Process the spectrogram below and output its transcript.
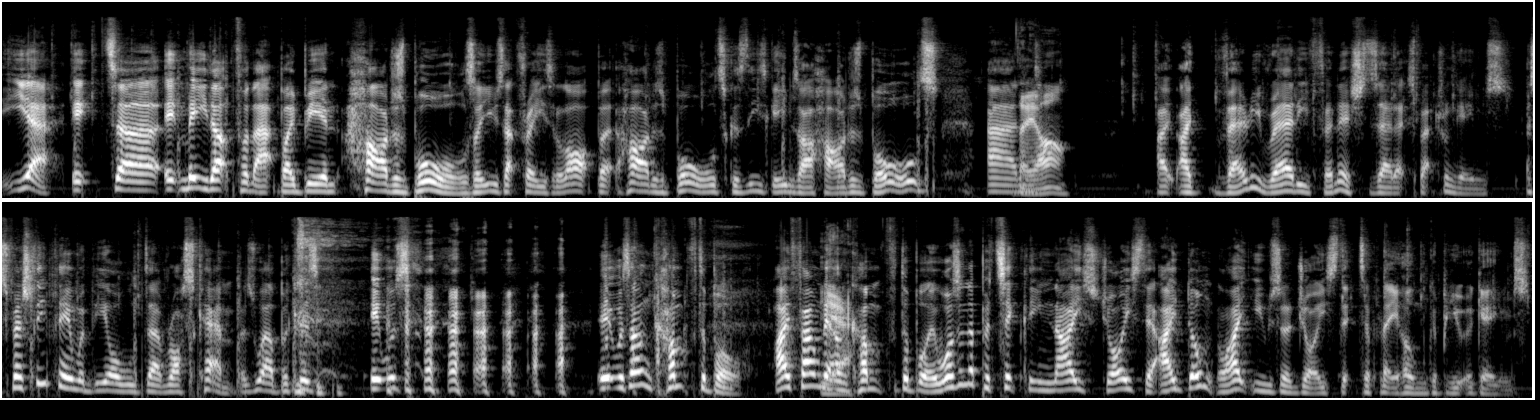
yeah, it uh, it made up for that by being hard as balls. I use that phrase a lot, but hard as balls because these games are hard as balls, and They are. I, I very rarely finish ZX Spectrum games, especially playing with the old uh, Ross Kemp as well, because it was it was uncomfortable. I found it Yeah. uncomfortable. It wasn't a particularly nice joystick. I don't like using a joystick to play home computer games.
